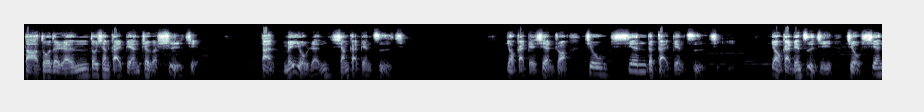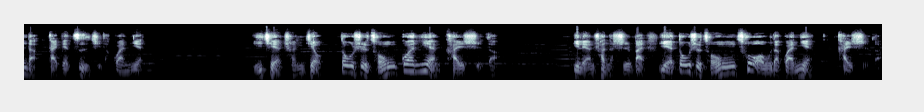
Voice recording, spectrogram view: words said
大多的人都想改变这个世界，但没有人想改变自己。要改变现状，就先得改变自己；要改变自己，就先得改变自己的观念。一切成就都是从观念开始的。一连串的失败也都是从错误的观念开始的。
